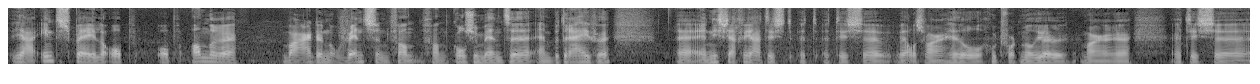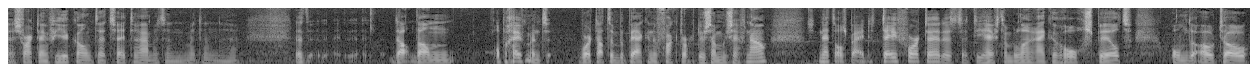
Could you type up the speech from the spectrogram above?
ja, in te spelen op, op andere waarden of wensen van, van consumenten en bedrijven. Uh, en niet zeggen van ja, het is, het, het is uh, weliswaar heel goed voor het milieu, maar uh, het is zwart en vierkant, et cetera. Met een, met een, dat, dan, dan op een gegeven moment wordt dat een beperkende factor. Dus dan moet je zeggen, nou, net als bij de T-Fort, dus die heeft een belangrijke rol gespeeld om de auto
